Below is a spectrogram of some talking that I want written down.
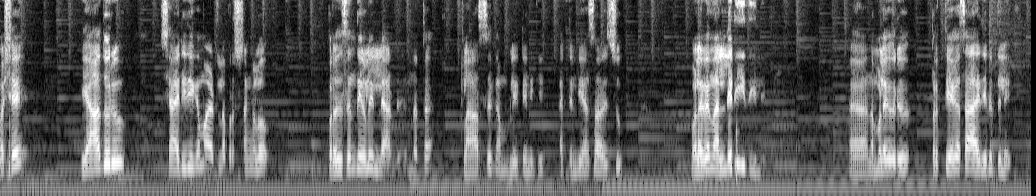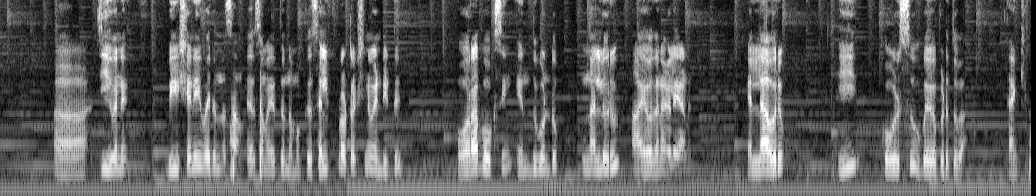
പക്ഷേ യാതൊരു ശാരീരികമായിട്ടുള്ള പ്രശ്നങ്ങളോ പ്രതിസന്ധികളോ ഇല്ലാണ്ട് ഇന്നത്തെ ക്ലാസ് കംപ്ലീറ്റ് എനിക്ക് അറ്റൻഡ് ചെയ്യാൻ സാധിച്ചു. വളരെ നല്ല രീതിയിൽ നമ്മളെ ഒരു പ്രത്യേക സാഹചര്യത്തിൽ ജീവന് ഭീഷണി വരുന്ന സമ- സമയത്ത് നമുക്ക് സെൽഫ് പ്രൊട്ടക്ഷന് വേണ്ടിയിട്ട് ഓറ ബോക്സിംഗ് എന്തുകൊണ്ടും നല്ലൊരു ആയോധന കലയാണ്. എല്ലാവരും ഈ കോഴ്സ് ഉപയോഗപ്പെടുത്തുക. താങ്ക് യു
